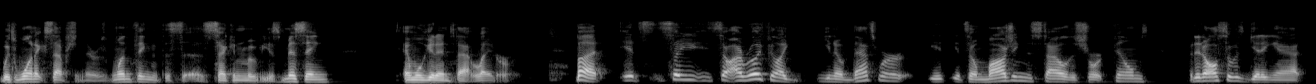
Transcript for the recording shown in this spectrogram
with one exception, there is one thing that the s- second movie is missing, and we'll get into that later. But it's so you, so I really feel like you know that's where it, it's homaging the style of the short films, but it also is getting at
